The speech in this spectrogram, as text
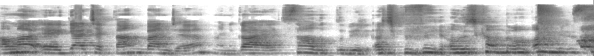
ama e, gerçekten bence hani gayet sağlıklı bir açık büfe alışkanlığı olan birisi.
